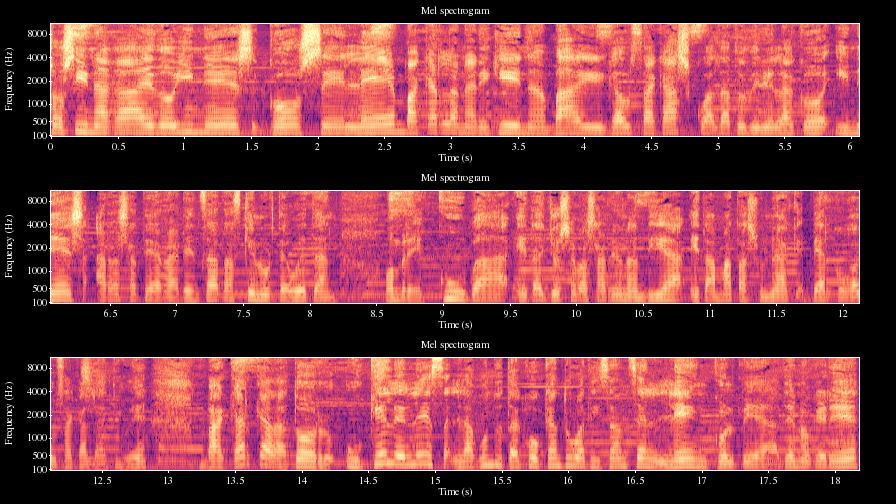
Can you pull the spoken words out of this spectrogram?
Osinaga edo Inez Goze lehen bakarlanarekin bai gauzak asko aldatu direlako Inez arrasatearraren azken urte hauetan. Hombre, Kuba eta Joseba Sarrion handia eta matasunak beharko gauzak aldatu, eh? Bakarka dator, ukelelez lagundutako kantu bat izan zen lehen kolpea, denok ere,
